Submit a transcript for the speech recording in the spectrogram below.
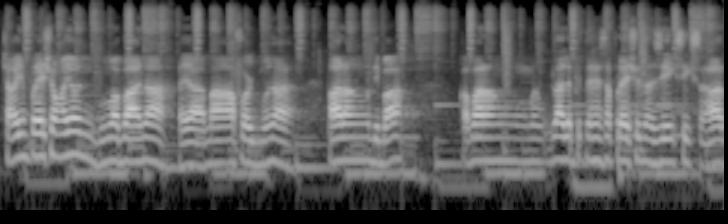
Tsaka yung presyo ngayon, bumaba na. Kaya ma-afford mo na. Parang, di ba? Parang lalapit na siya sa presyo ng ZX6R.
